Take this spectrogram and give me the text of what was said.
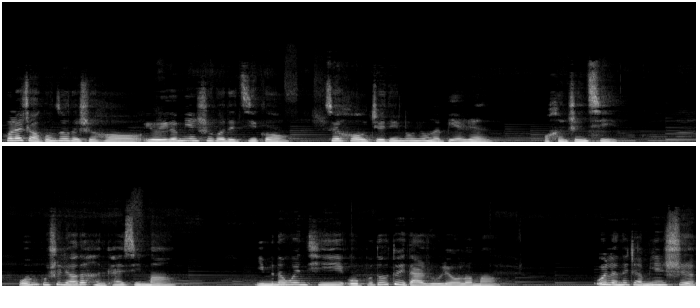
后来找工作的时候，有一个面试过的机构，最后决定录用了别人，我很生气。我们不是聊得很开心吗？你们的问题我不都对答如流了吗？为了那场面试，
